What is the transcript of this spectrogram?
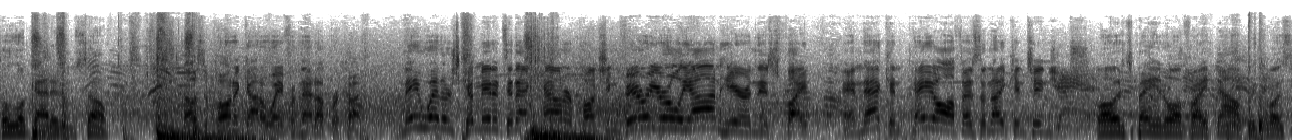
to look at it himself. Now his opponent got away from that uppercut. Mayweather's committed to that counter punching very early on here in this fight, and that can pay off as the night continues. Well, it's paying off right now because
